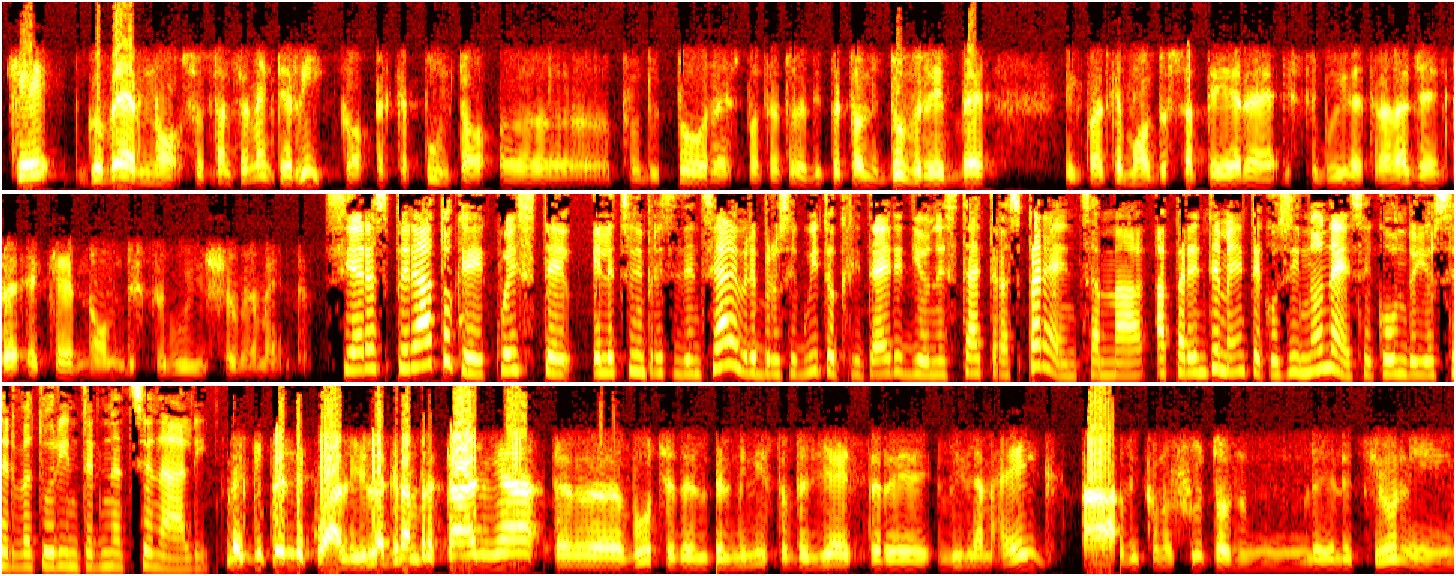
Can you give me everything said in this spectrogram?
che governo sostanzialmente ricco, perché appunto eh, produttore esportatore di petrolio dovrebbe in qualche modo sapere distribuire tra la gente e che non distribuisce ovviamente. Si era sperato che queste elezioni presidenziali avrebbero seguito criteri di onestà e trasparenza, ma apparentemente così non è secondo gli osservatori internazionali. Beh, dipende quali. La Gran Bretagna, per voce del, del ministro degli esteri William Hague, ha riconosciuto le elezioni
